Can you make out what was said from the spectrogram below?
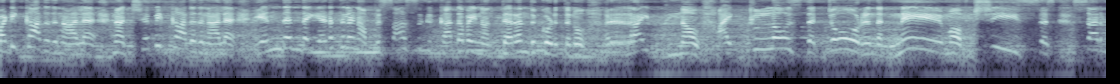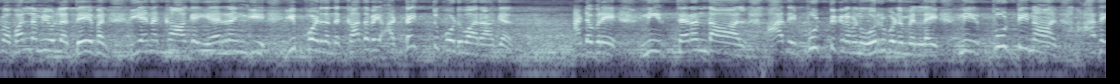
படிக்காததுனால நான் செபிக்காததுனால எந்தெந்த இடத்துல நான் பிசாசுக்கு கதவை நான் திறந்து கொடுத்தனோ? Right now I close the door in the name of Jesus சர்வ வல்லமையுள்ள தேவன் எனக்காக இறங்கி இப்பொழுது அந்த கதவை அடைத்து போடுவாராக. ஆண்டவரே நீர் திறந்தால் அதை பூட்டுகிறவன் ஒருவனும் இல்லை. நீர் பூட்டினால் அதை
